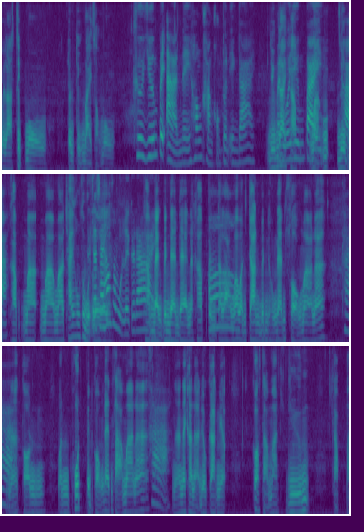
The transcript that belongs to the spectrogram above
เวลา 10 โมงจนถึงบ่าย2โมง คือยืมไปอ่านในห้องขังของตนเองได้ ยืมได้หมายถึงว่าครับยืมไปมายืมค่ะ ครับมามามาใช้ห้องสหมุรืดอเลยจะใช้ห้องสมุดเลยก็ได้ ครับแบ่งเป็นแดนแดนๆนะครับ เป็นอ๋อ ตารางว่าวันจันทร์เป็นของแดน 2 มานะค่ะ นะตอนวันพุธเป็นของแดน3มานะค่ะนะในขณะเดียวกันเนี่ยก็สามารถยืมกลับไป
